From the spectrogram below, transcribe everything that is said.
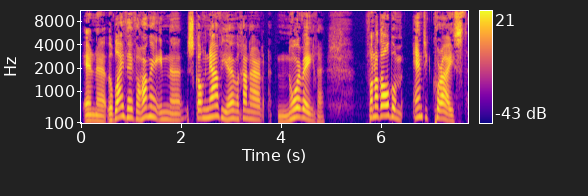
En uh, we blijven even hangen in uh, Scandinavië. We gaan naar Noorwegen. Van het album Antichrist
